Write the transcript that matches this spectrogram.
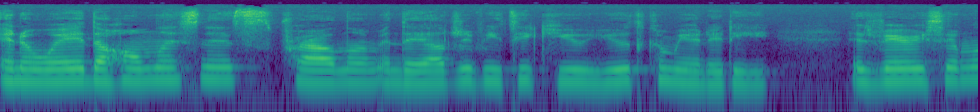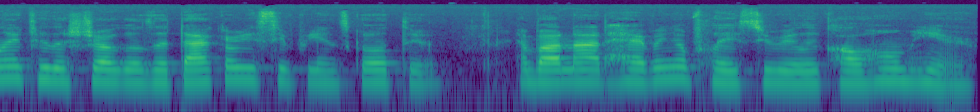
In a way, the homelessness problem in the LGBTQ youth community is very similar to the struggles that DACA recipients go through about not having a place to really call home here.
